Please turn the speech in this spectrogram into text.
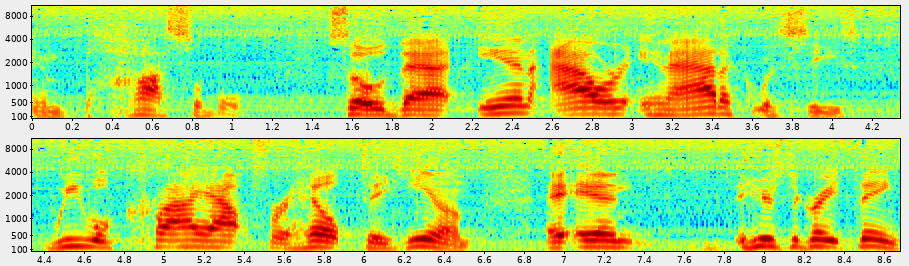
impossible so that in our inadequacies, we will cry out for help to him. And here's the great thing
